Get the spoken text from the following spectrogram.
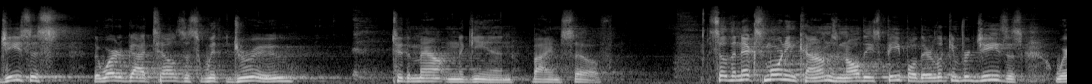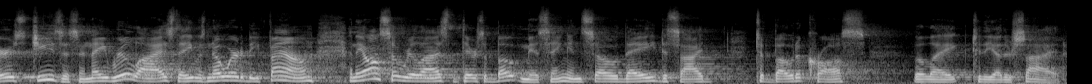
Jesus, the Word of God tells us, withdrew to the mountain again by himself. So the next morning comes, and all these people, they're looking for Jesus. Where's Jesus? And they realize that he was nowhere to be found. And they also realize that there's a boat missing. And so they decide to boat across the lake to the other side,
